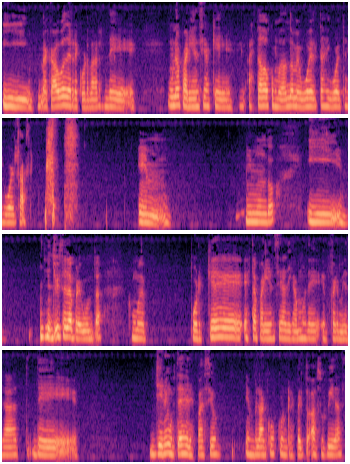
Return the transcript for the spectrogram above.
Y me acabo de recordar de una apariencia que ha estado como dándome vueltas y vueltas y vueltas en mi mundo. Y yo hice la pregunta como de ¿Por qué esta apariencia, digamos, de enfermedad, de... llenen ustedes el espacio en blanco con respecto a sus vidas?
